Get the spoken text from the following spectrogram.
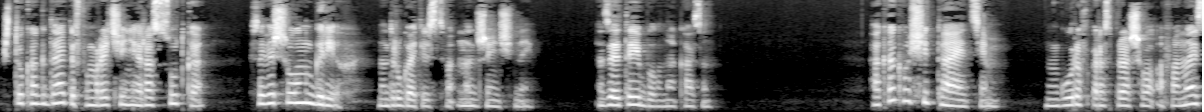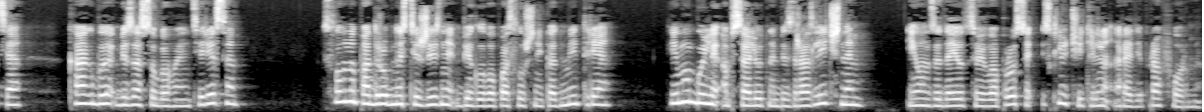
что когда-то в помрачении рассудка совершил он грех, надругательство над женщиной. За это и был наказан. «А как вы считаете?» Гуров расспрашивал Афанасия, как бы без особого интереса, словно подробности жизни беглого послушника Дмитрия ему были абсолютно безразличны, и он задает свои вопросы исключительно ради проформы.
